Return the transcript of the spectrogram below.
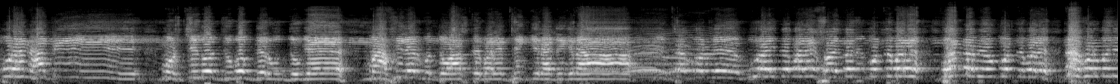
পুরান হাটি মসজিদ ও যুবকদের উদ্যোগে মাহফিলের মধ্যে আসতে পারে, ঠিক কিনা, ঠিক না? ইচ্ছা করলে ঘুরাইতে পারে, শয়তানি করতে পারে করতে পারে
